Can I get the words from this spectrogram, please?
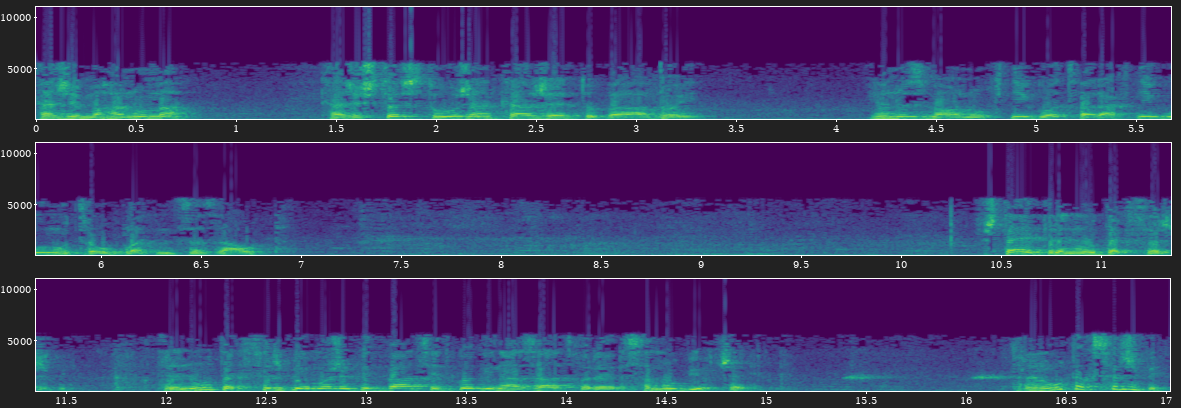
Kaže mu Hanuma, kaže, što si tužan? Kaže, eto, babo. I on uzma onu knjigu, otvara knjigu, unutra uplatnica za auto. Šta je trenutak sržbi? Trenutak sržbi može biti 20 godina zatvora jer sam ubio čovjek. Trenutak sržbi.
